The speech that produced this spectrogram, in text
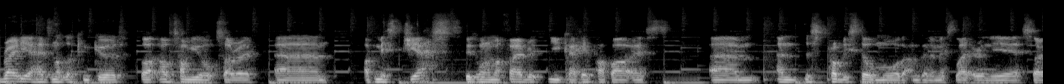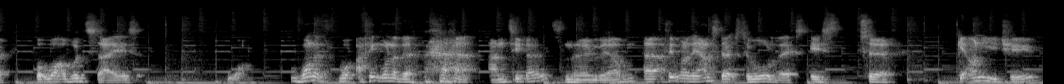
Radiohead's not looking good. Like oh, Thom Yorke, sorry. Um, I've missed Jehst, who's one of my favourite UK hip hop artists. Um, and there's probably still more that I'm going to miss later in the year. So, but what I would say is, what one of what I think one of the antidotes in the name of the album. Uh, I think one of the antidotes to all of this is to get on YouTube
